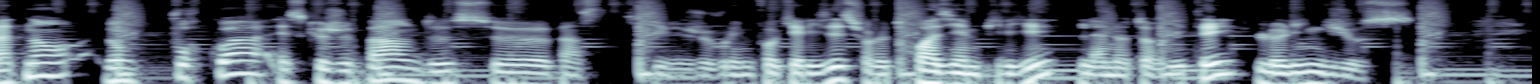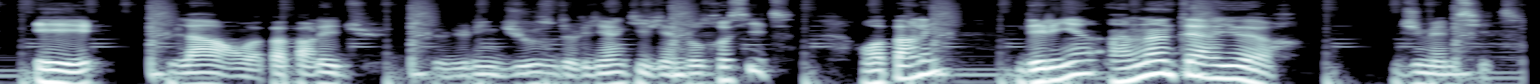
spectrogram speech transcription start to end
Maintenant, donc pourquoi est-ce que je parle de ce... je voulais me focaliser sur le troisième pilier, la notoriété, le link juice. Et là, on va pas parler du, du link juice de liens qui viennent d'autres sites. On va parler des liens à l'intérieur du même site.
